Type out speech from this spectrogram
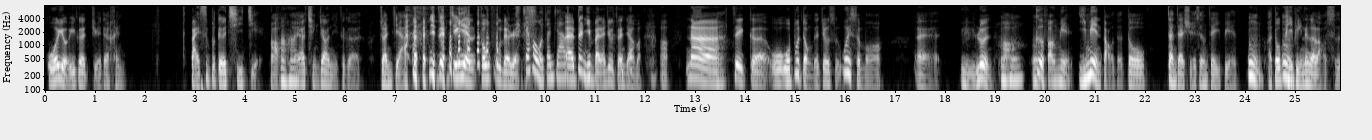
我有一个觉得很百思不得其解啊，要请教你这个专家，你这个经验丰富的人，先换我专家了。哎，对你本来就是专家嘛，啊。那这个我我不懂的就是为什么，呃，舆论哈、哦嗯、各方面一面倒的都站在学生这一边，嗯啊，都批评那个老师，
